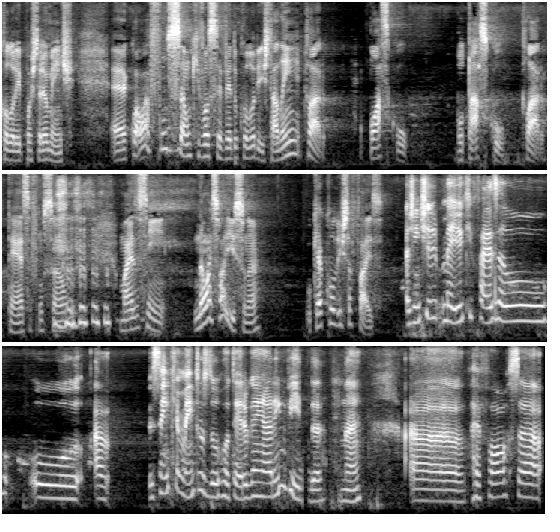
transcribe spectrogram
colorir posteriormente. É, qual a função que você vê do colorista? Além, claro, pôr as cor, botar as cor, claro, tem essa função. mas assim, não é só isso, né? O que a colorista faz? a gente meio que faz o, o, a, os sentimentos do roteiro ganharem vida, né? Uh, reforça.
